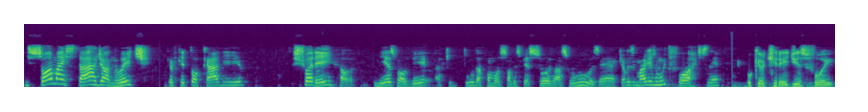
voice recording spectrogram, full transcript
E só mais tarde à noite que eu fiquei tocado e chorei mesmo ao ver aquilo tudo, a comoção das pessoas nas ruas, é, aquelas imagens muito fortes, né? O que eu tirei disso foi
